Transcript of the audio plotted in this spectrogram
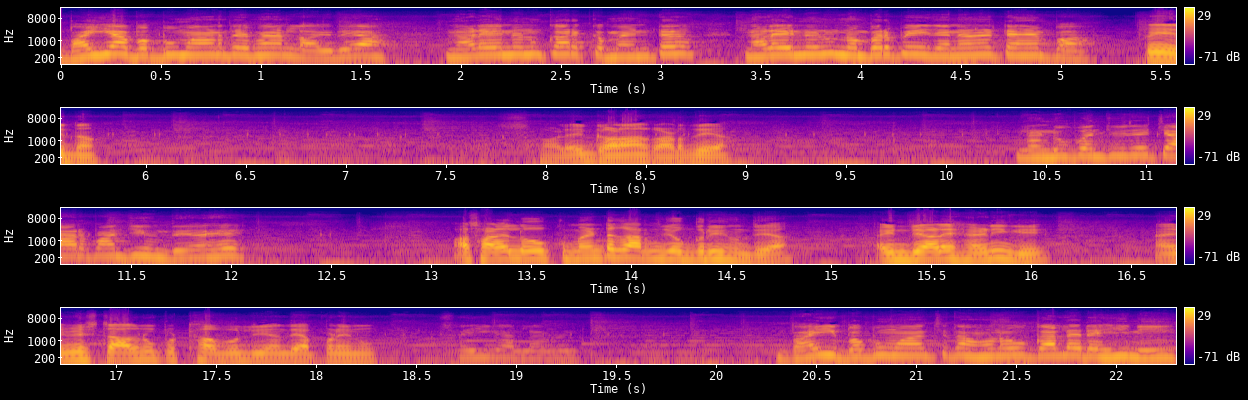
ਬਾਈ ਆ ਬੱਬੂ ਮਾਨ ਦੇ ਫੈਨ ਲੱਗਦੇ ਆ। ਨਾਲੇ ਇਹਨਾਂ ਨੂੰ ਕਰ ਕਮੈਂਟ ਨਾਲੇ ਇਹਨਾਂ ਨੂੰ ਨੰਬਰ ਭੇਜ ਇਹਨਾਂ ਨੇ ਟਾਈਮ ਪਾ। ਭੇਜ ਦਾਂ। ਸਾਲੇ ਗਾਲਾਂ ਕੱਢਦੇ ਆ। ਲੰਡੂ ਪੰਜੂ ਦੇ 4-5 ਹੀ ਹੁੰਦੇ ਆ ਇਹ। ਆ ਸਾਲੇ ਲੋਕ ਕਮੈਂਟ ਕਰਨ ਜੋਗਰ ਹੀ ਹੁੰਦੇ ਆ। ਇੰਡੀਆ ਵਾਲੇ ਹੈ ਨਹੀਂਗੇ ਐਵੇਂ ਉਸਤਾਦ ਨੂੰ ਪੁੱਠਾ ਬੋਲੀ ਜਾਂਦੇ ਆਪਣੇ ਨੂੰ। ਸਹੀ ਗੱਲ ਆ ਬਾਈ। ਬਾਈ ਬੱਬੂ ਮਾਨ 'ਚ ਤਾਂ ਹੁਣ ਉਹ ਗੱਲ ਰਹੀ ਨਹੀਂ।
